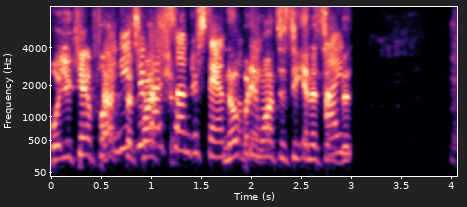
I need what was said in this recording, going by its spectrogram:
Well, you can't I need the you guys to understand. Nobody something. wants to see innocent. I-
